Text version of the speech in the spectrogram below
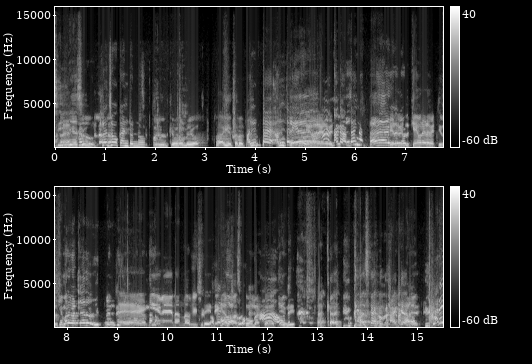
సీరియస్. ఇట్లా జోక్ అంటున్నావు. తాగేస్తారు అంత అంత లేదు. కెమెరా? నాకు అర్థం కాదు. పెట్టిరు? పెట్టలేదు. పసుపు పట్టుకొని అరే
